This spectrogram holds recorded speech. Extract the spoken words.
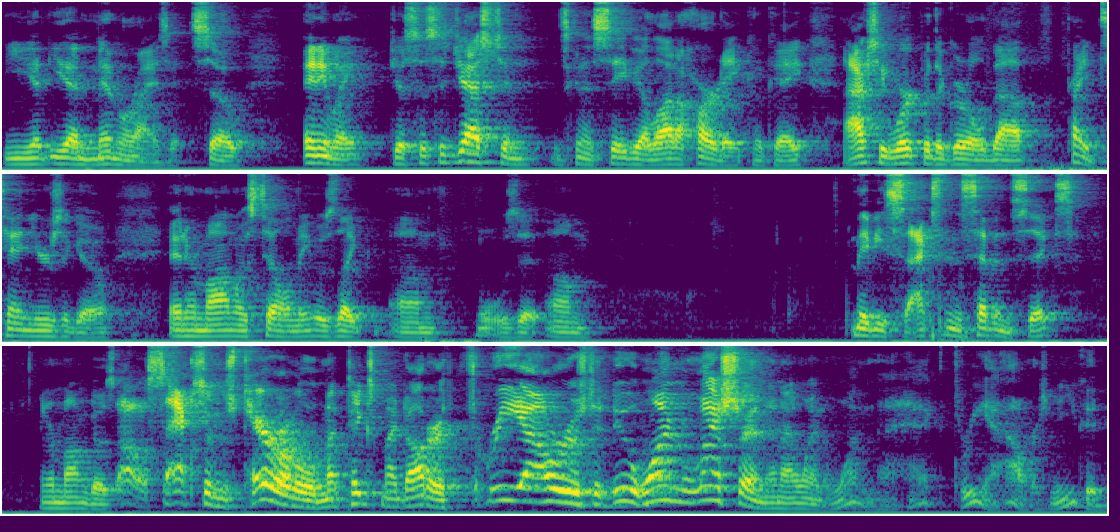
you, you had to memorize it. So Anyway, just a suggestion. It's going to save you a lot of heartache, okay? I actually worked with a girl about probably 10 years ago, and her mom was telling me, it was like, um, what was it? Um, maybe Saxon 7 6. And her mom goes, Oh, Saxon's terrible. It takes my daughter three hours to do one lesson. And I went, What in the heck? Three hours? I mean, you could,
